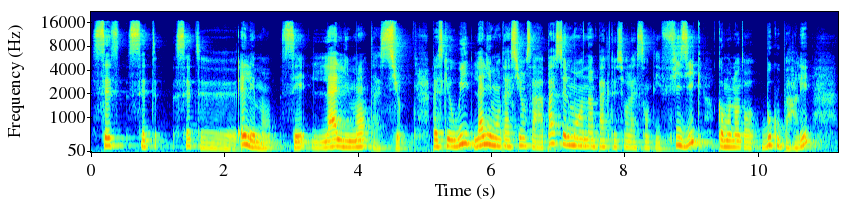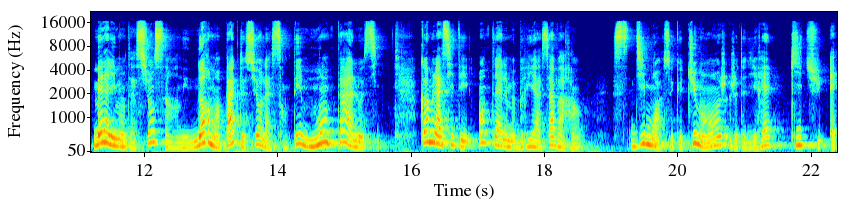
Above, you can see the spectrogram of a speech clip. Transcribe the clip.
Cet, euh, élément, c'est l'alimentation. Parce que oui, l'alimentation, ça n'a pas seulement un impact sur la santé physique, comme on entend beaucoup parler, mais l'alimentation, ça a un énorme impact sur la santé mentale aussi. Comme l'a cité Anthelme Bria Savarin, dis-moi ce que tu manges, je te dirai qui tu es.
